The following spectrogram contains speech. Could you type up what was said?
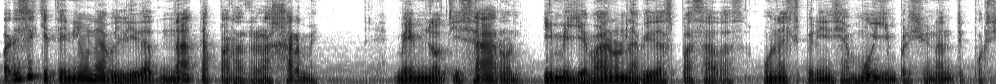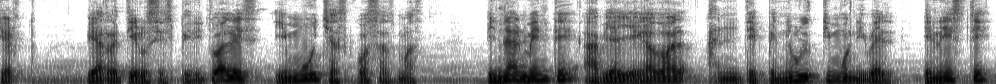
Parece que tenía una habilidad nata para relajarme. Me hipnotizaron y me llevaron a vidas pasadas, una experiencia muy impresionante, por cierto. Vi a retiros espirituales y muchas cosas más. Finalmente había llegado al antepenúltimo nivel. En este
